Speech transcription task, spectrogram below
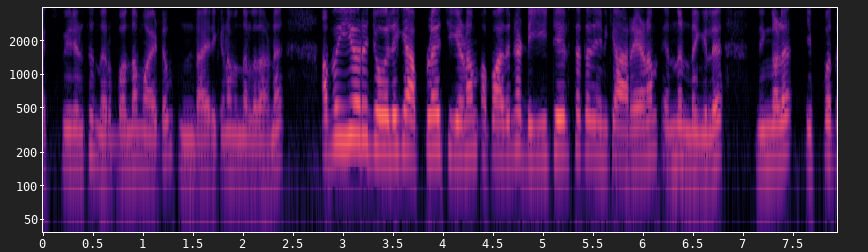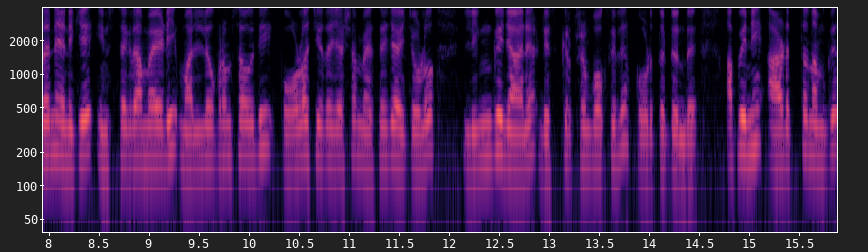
എക്സ്പീരിയൻസ് നിർബന്ധമായിട്ടും ഉണ്ടായിരിക്കണം എന്നുള്ളതാണ്. അപ്പോൾ ഈ ഒരു ജോലിക്ക് അപ്ലൈ ചെയ്യണം. അപ്പോൾ അതിന്റെ ഡീറ്റെയിൽസ് ഒക്കെ എനിക്ക് അറിയണം എന്നുണ്ടെങ്കിൽ നിങ്ങൾ ഇപ്പോൾ തന്നെ എനിക്ക് Instagram I D Mallu from Saudi follow ചെയ്ത ശേഷം മെസ്സേജ് അയച്ചോളൂ. ലിങ്ക് ഞാൻ ഡിസ്ക്രിപ്ഷൻ ബോക്സിൽ കൊടുത്തിട്ടുണ്ട്. അപ്പോൾ ഇനി അടുത്ത നമുക്ക്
